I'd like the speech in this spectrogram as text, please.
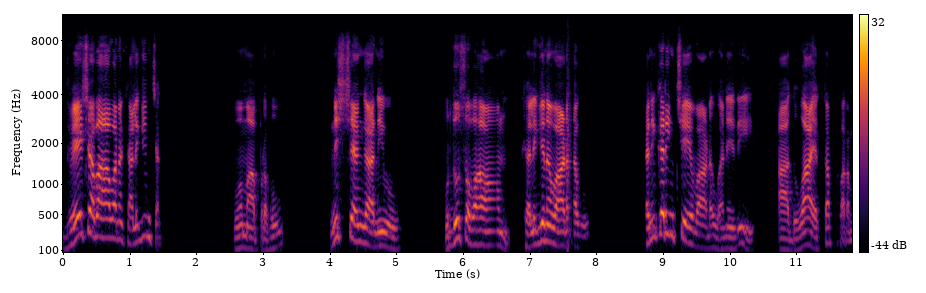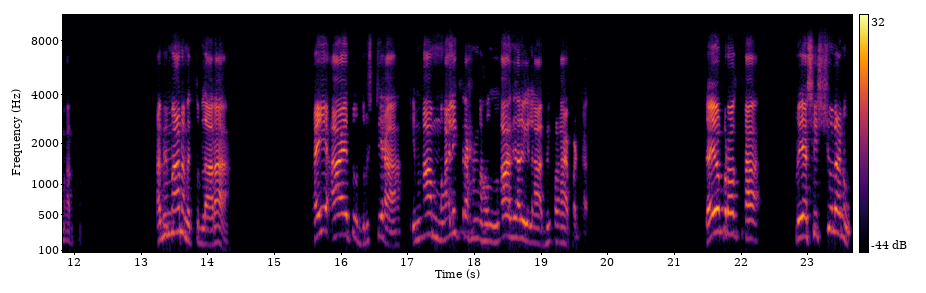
ద్వేషభావన కలిగించక ఓ మా ప్రభు నిశ్చయంగా నీవు మృదు స్వభావం కలిగిన వాడవు కనికరించేవాడవు అనేది ఆ దువా యొక్క పరమార్థం. అభిమాన మిత్రులారా పై ఆయతు దృష్ట్యా ఇమాం మాలిక్ రహమహుల్లా గారు ఇలా అభిప్రాయపడ్డారు. దైవప్రవక్త ప్రియ శిష్యులను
